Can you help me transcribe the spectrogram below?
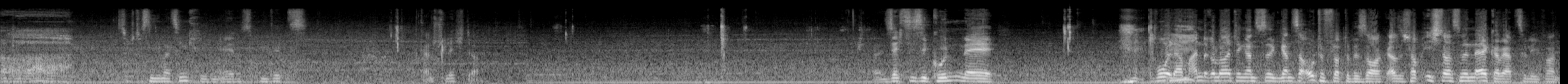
Wie soll ich das denn jemals hinkriegen, ey? Das ist ein Witz. Ganz schlechter. 60 Sekunden, ey. Obwohl, da haben andere Leute eine ganze, ganze Autoflotte besorgt. Also schaffe ich das mit einem LKW abzuliefern.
